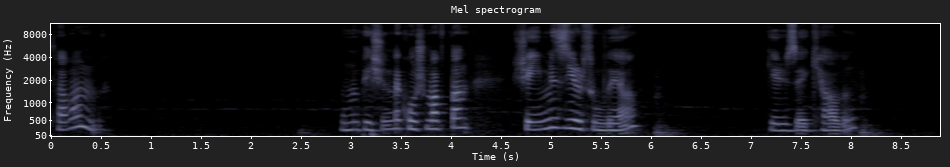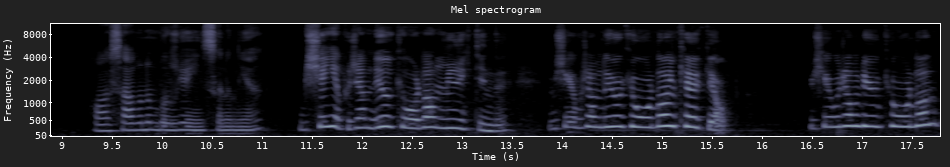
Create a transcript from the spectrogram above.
Tamam mı? Onun peşinde koşmaktan şeyimiz yırtıldı ya. Gerizekalı. Asabını bozuyor insanın ya. Bir şey yapacağım diyor ki oradan müzik dinle. Bir şey yapacağım diyor ki oradan kek yap. Bir şey yapacağım diyor ki oradan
